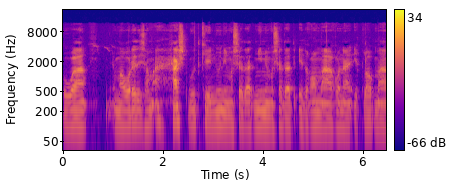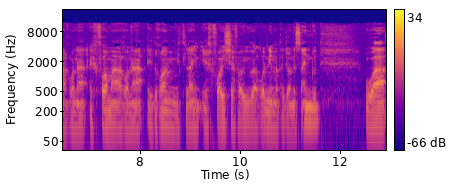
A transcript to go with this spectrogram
و مواردش هم هشت بود که نون مشدد میم مشدد ادغام معغنه اقلاب معغنه اخفا معغنه ادغام مثلین اخفای شفوی و غنه متجانسین بود. و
